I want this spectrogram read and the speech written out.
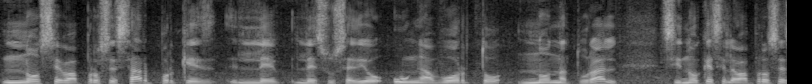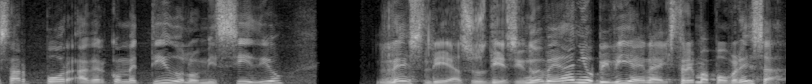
no se va a procesar porque le, sucedió un aborto no natural, sino que se le va a procesar por haber cometido el homicidio Leslie a sus 19 años vivía en la extrema pobreza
